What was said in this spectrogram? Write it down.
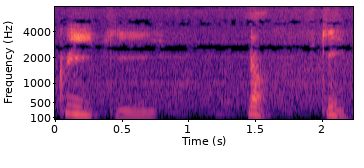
Squeaky. No, skin.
